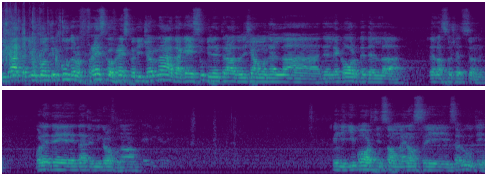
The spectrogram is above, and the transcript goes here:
Si tratta di un contributo fresco fresco di giornata che è subito entrato diciamo, nella, nelle corde della, dell'associazione. Volete dare il microfono? Quindi gli porti insomma i nostri saluti.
